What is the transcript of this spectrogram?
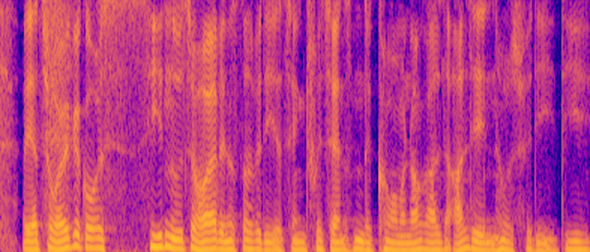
Og jeg tror ikke gå og sige den ud til højre og venstre, fordi jeg tænkte, Fritz Hansen, det kommer man nok aldrig, aldrig ind hos, fordi de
